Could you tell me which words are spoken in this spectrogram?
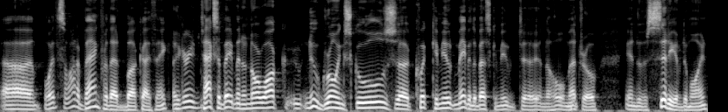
Uh, boy, that's a lot of bang for that buck, I think. Agreed. Tax abatement in Norwalk, new growing schools, uh, quick commute, maybe the best commute uh, in the whole metro into the city of Des Moines.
